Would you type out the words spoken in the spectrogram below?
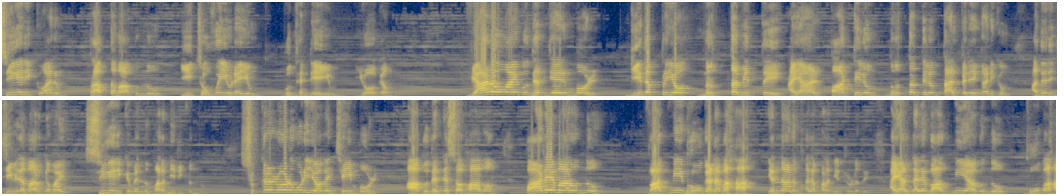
സ്വീകരിക്കുവാനും പ്രാപ്തമാക്കുന്നു ഈ ചൊവ്വയുടെയും ബുധന്റെയും യോഗം. വ്യാഴവുമായി ബുധൻ ചേരുമ്പോൾ ഗീതപ്രിയോ നൃത്തവിത്ത്. അയാൾ പാട്ടിലും നൃത്തത്തിലും താല്പര്യം കാണിക്കും. അതൊരു ജീവിതമാർഗമായി സ്വീകരിക്കുമെന്നും പറഞ്ഞിരിക്കുന്നു. ശുക്രനോടുകൂടി യോഗം ചെയ്യുമ്പോൾ ആ ബുധന്റെ സ്വഭാവം പാടെ മാറുന്നു. വാഗ്മീഭൂ ഗണവഹ എന്നാണ് ഫലം പറഞ്ഞിട്ടുള്ളത്. അയാൾ നല്ല വാഗ്മിയാകുന്നു. ഭൂപഹ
